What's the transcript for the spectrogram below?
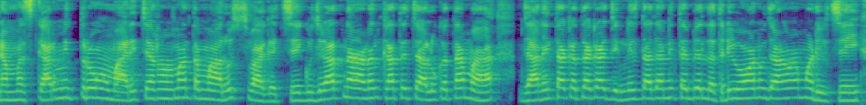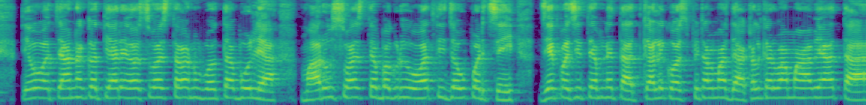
નમસ્કાર મિત્રો, મારી ચેનલમાં તમારું સ્વાગત છે. ગુજરાતના આણંદ ખાતે ચાલુ કથામાં જાણીતા કથાકાર જિગ્નેશ દાદાની તબિયત લથડી હોવાનું જાણવા મળ્યું છે. તેઓ અચાનક ત્યારે અસ્વસ્થ અનુભવતા બોલ્યા, મારું સ્વાસ્થ્ય બગડ્યું હોવાથી જવું પડશે. જે પછી તેમને તાત્કાલિક હોસ્પિટલમાં દાખલ કરવામાં આવ્યા હતા.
